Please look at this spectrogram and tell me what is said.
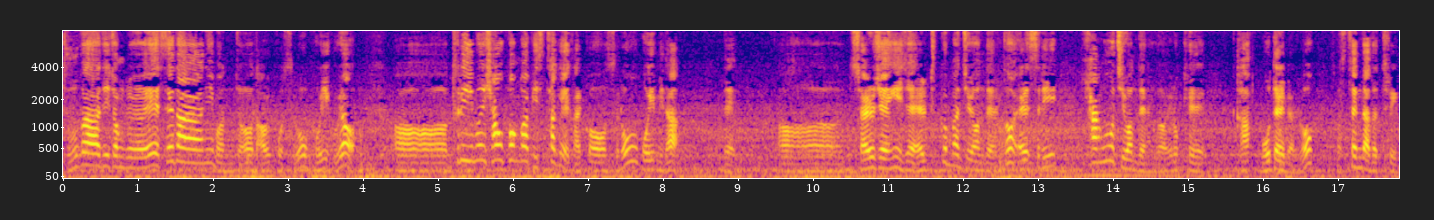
두 가지 정도의 세단이 먼저 나올 것으로 보이고요. 어, 트림은 샤오펑과 비슷하게 갈 것으로 보입니다. 네. 어, 자율주행이 이제 L2급만 지원되는 거, L3 향후 지원되는 거, 이렇게 각 모델별로 스탠다드 트림,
